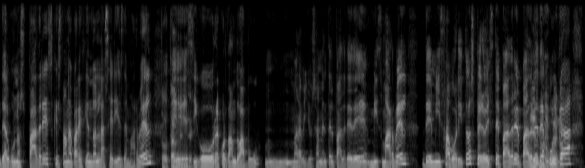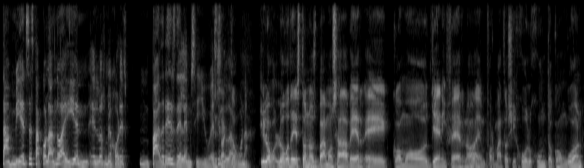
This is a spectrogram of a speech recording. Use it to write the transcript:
de algunos padres que están apareciendo en las series de Marvel. Eh, sigo recordando a Boo, mm, maravillosamente, el padre de Miss Marvel, de mis favoritos, pero este padre, el padre Es de Hulka, también se está colando ahí en, en los mejores mm, padres del MCU, eh, sin duda alguna. Y luego, luego de esto nos vamos a ver eh, cómo Jennifer, ¿no? en formato She-Hulk, junto con Won,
